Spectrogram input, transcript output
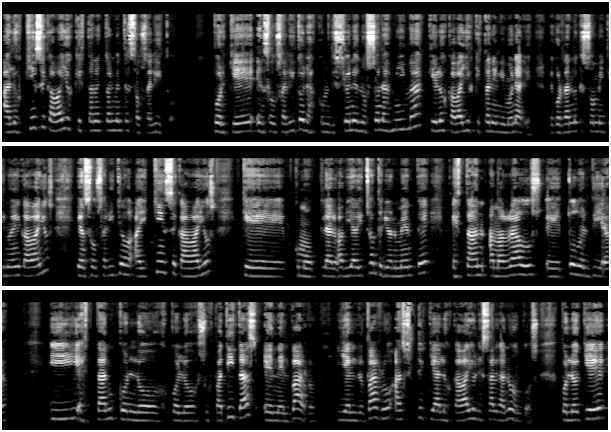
a los 15 caballos que están actualmente en Sausalito porque en Sausalito las condiciones no son las mismas que los caballos que están en Limonares, recordando que son 29 caballos y en Sausalito hay 15 caballos que, como claro, había dicho anteriormente, están amarrados eh, todo el día y están con, los, con los, sus patitas en el barro y el barro hace que a los caballos les salgan hongos, por lo que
